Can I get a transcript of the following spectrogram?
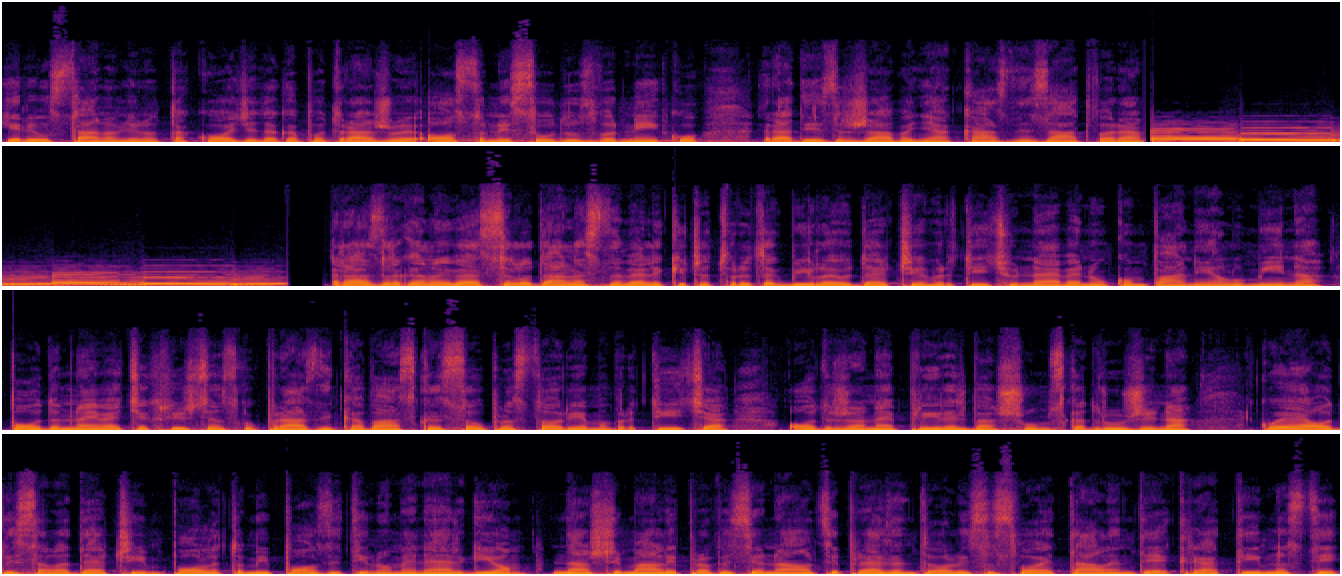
jer je ustanovljeno također da ga potražuje osnovni sud u Zvorniku radi izdržavanja kazne zatvora. Razdragano i veselo danas na veliki četvrtak bilo je u Dečijem vrtiću Neven u kompaniji Alumina. Povodom najvećeg hrišćanskog praznika Vaskrsa u prostorijama vrtića održana je priredba Šumska družina, koja je odisala dečijim poletom i pozitivnom energijom. Naši mali profesionalci prezentovali su svoje talente i kreativnosti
